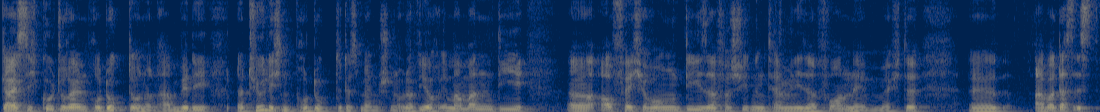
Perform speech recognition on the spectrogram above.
geistig-kulturellen Produkte und dann haben wir die natürlichen Produkte des Menschen oder wie auch immer man die äh, Auffächerung dieser verschiedenen Termini da vornehmen möchte. Äh, aber das ist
